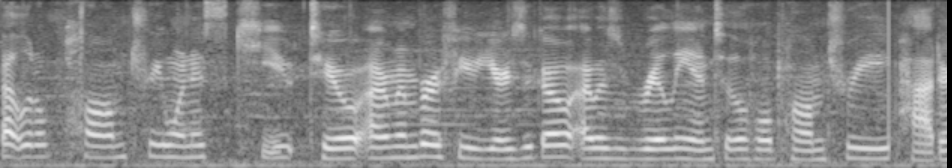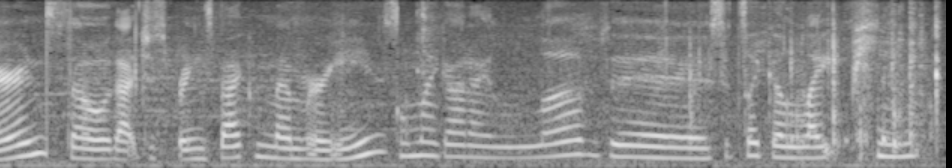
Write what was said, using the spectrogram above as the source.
That little palm tree one is cute too. I remember a few years ago, I was really into the whole palm tree pattern. So that just brings back memories. Oh my God, I love this. It's like a light pink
